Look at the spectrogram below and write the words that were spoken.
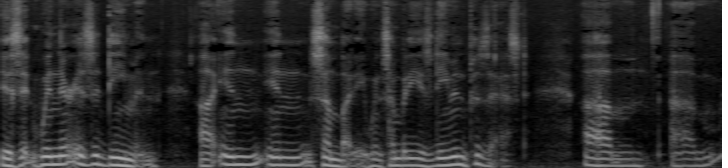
is that when there is a demon uh, in in somebody when somebody is demon possessed. Um, um,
